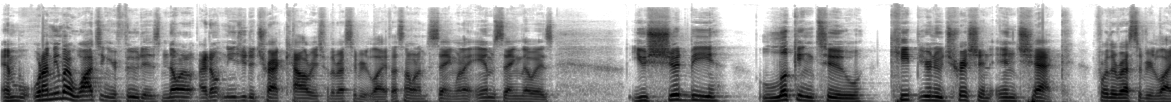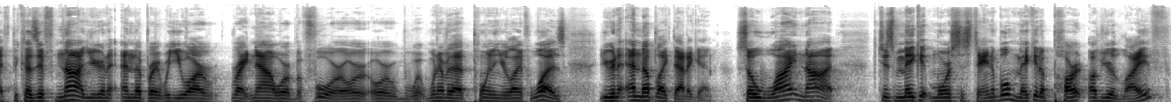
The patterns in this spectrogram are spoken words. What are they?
And what I mean by watching your food is no, I don't need you to track calories for the rest of your life. That's not what I'm saying. What I am saying, though, is you should be looking to keep your nutrition in check for the rest of your life because if not you're going to end up right where you are right now or before or or whenever that point in your life was you're going to end up like that again so why not just make it more sustainable make it a part of your life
